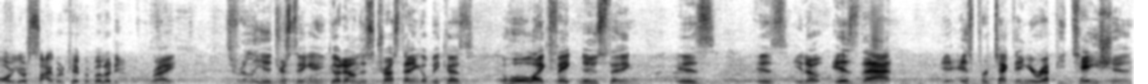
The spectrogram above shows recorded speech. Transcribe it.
or your cyber capability. Right. It's really interesting you go down this trust angle because the whole like fake news thing is is, you know, is that, is protecting your reputation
